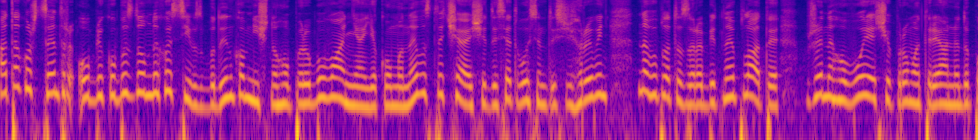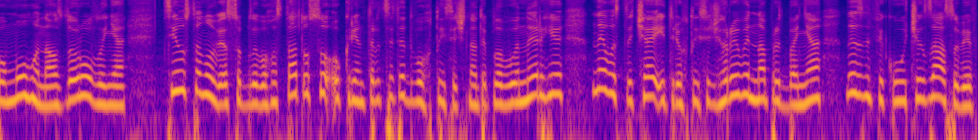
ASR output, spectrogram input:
А також центр обліку бездомних осіб з будинком нічного перебування, якому не вистачає 68 тисяч гривень на виплату заробітної плати, вже не говорячи про матеріальну допомогу на оздоровлення. Цій установі особливого статусу, окрім 32 тисяч на теплову енергію, не вистачає і 3 тисяч гривень на придбання дезінфікуючих засобів,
